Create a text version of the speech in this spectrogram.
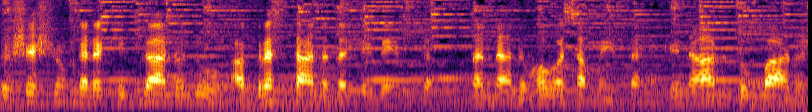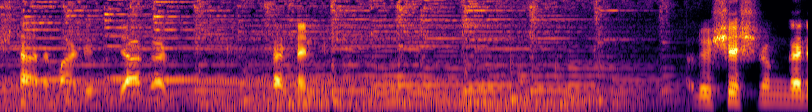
ಋಷಶೃಂಗರ ಕಿಗ್ಗ ಅನ್ನೋದು ಅಗ್ರಸ್ಥಾನದಲ್ಲಿದೆ ಅಂತ ನನ್ನ ಅನುಭವ ಸಮೇತ. ಯಾಕೆ ನಾನು ತುಂಬ ಅನುಷ್ಠಾನ ಮಾಡಿದ ಜಾಗ ತನ್ನಲ್ಲಿ. ಋಷ್ಯಶೃಂಗರ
